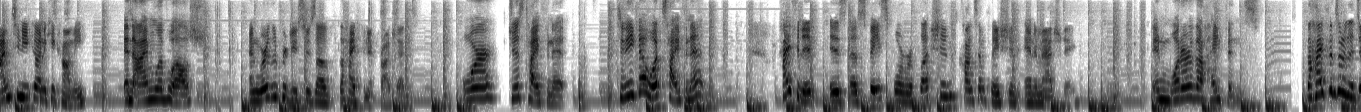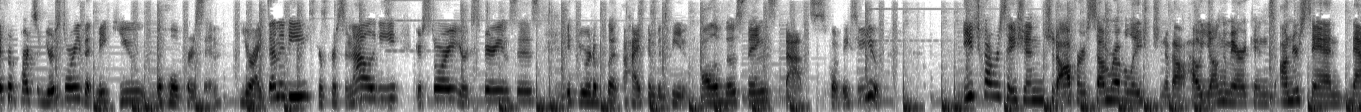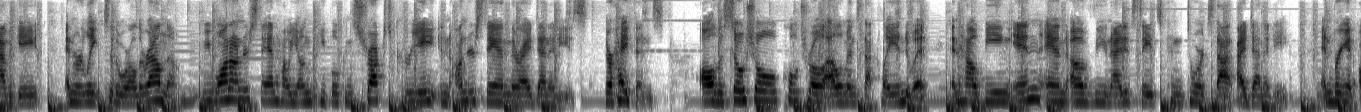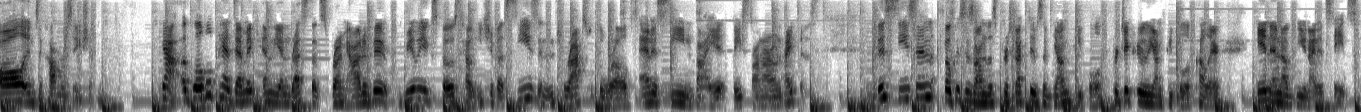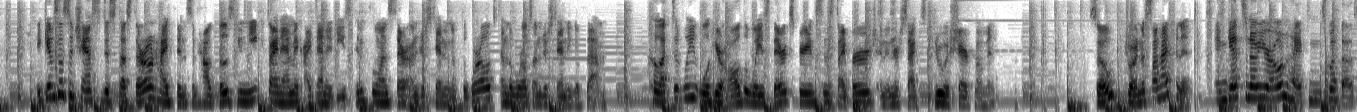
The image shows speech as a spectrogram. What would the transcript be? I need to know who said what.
Speaker 1: I'm Tunika Onnekikami.
Speaker 2: And I'm Liv Welsh.
Speaker 1: And we're the producers of the Hyphenate Project.
Speaker 2: Or just Hyphenate. Tunika, what's Hyphenate?
Speaker 1: Hyphenate is a space for reflection, contemplation, and imagining.
Speaker 2: And what are the hyphens?
Speaker 1: The hyphens are the different parts of your story that make you a whole person. Your identity, your personality, your story, your experiences. If you were to put a hyphen between all of those things, that's what makes you you.
Speaker 2: Each conversation should offer some revelation about how young Americans understand, navigate, and relate to the world around them. We want to understand how young people construct, create, and understand their identities, their hyphens, all the social, cultural elements that play into it, and how being in and of the United States contorts that identity and bring it all into conversation.
Speaker 1: Yeah, a global pandemic and the unrest that sprung out of it really exposed how each of us sees and interacts with the world and is seen by it based on our own hyphens. This season focuses on the perspectives of young people, particularly young people of color, in and of the United States. It gives us a chance to discuss their own hyphens and how those unique dynamic identities influence their understanding of the world and the world's understanding of them. Collectively, we'll hear all the ways their experiences diverge and intersect through a shared moment. So join us on Hyphenate
Speaker 2: and get to know your own hyphens with us.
